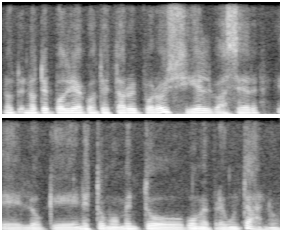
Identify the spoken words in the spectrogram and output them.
no no te podría contestar hoy por hoy si él va a ser eh, lo que en estos momentos vos me preguntás, ¿no?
